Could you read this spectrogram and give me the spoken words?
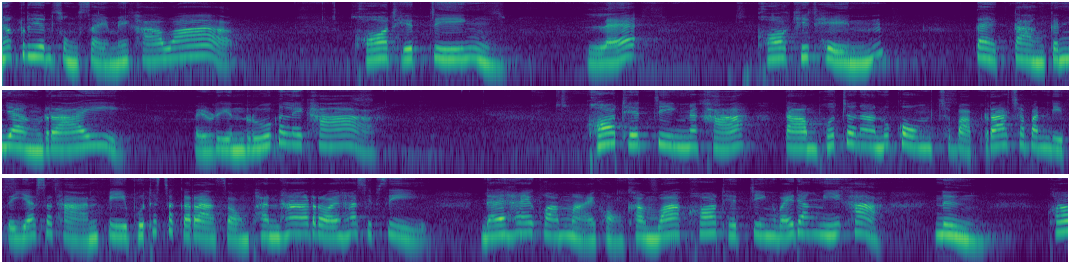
นักเรียนสงสัยไหมคะว่า ข้อเท็จจริง และข้อคิดเห็น แตกต่างกันอย่างไร ไปเรียนรู้กันเลยค่ะ ข้อเท็จจริงนะคะ ตามพจนานุกรม ฉบับราชบัณฑิตยสถานปีพุทธศักราช 2554 ได้ให้ความหมายของคำว่าข้อเท็จจริงไว้ดังนี้ค่ะ 1. ข้อ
